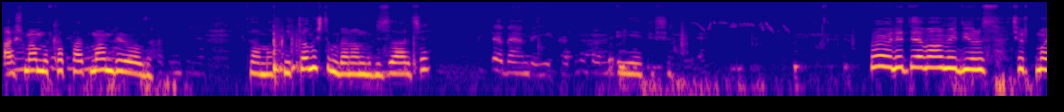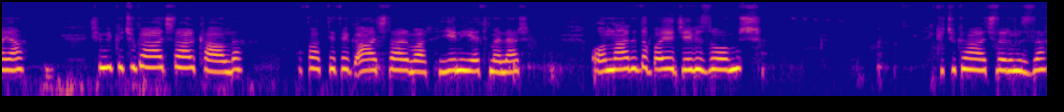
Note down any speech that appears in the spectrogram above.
Açmamla kapatmam bir oldu. Tamam. Yıkamıştım ben onu güzelce. Bir de ben de yıkadım. İyi etmişim. Böyle devam ediyoruz çırpmaya. Şimdi küçük ağaçlar kaldı. Ufak tefek ağaçlar var. Yeni yetmeler. Onlarda da baya ceviz olmuş. Küçük ağaçlarımızda.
